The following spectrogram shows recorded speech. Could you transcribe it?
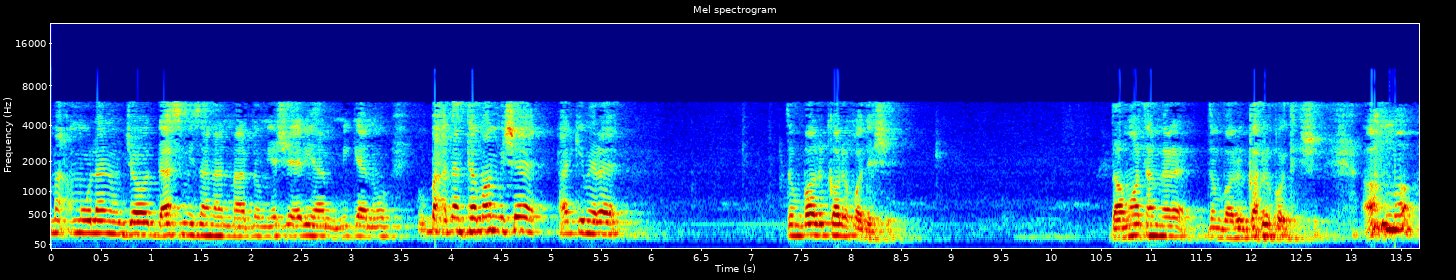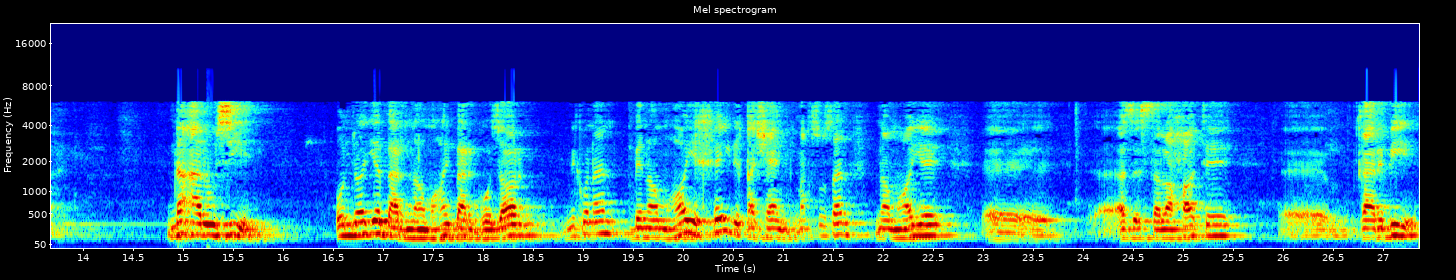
معمولا اونجا دست می‌زنن مردم یه شعری هم میگن و بعدا تمام میشه هر کی میره دنبال کار خودشه. داماد هم میره دنبال کار خودشه اما نه عروسیه. اونجا یه برنامه های برگزار می‌کنن به نام های خیلی قشنگ مخصوصا نام های از اصطلاحات غربی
